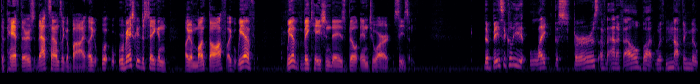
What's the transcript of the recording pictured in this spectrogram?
the Panthers. That sounds like a bye. Like we're basically just taking like a month off. Like we have we have vacation days built into our season. They're basically like the Spurs of the NFL, but with nothing to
